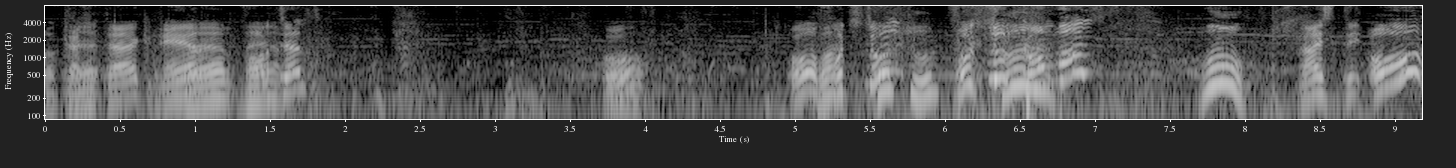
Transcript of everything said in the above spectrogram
أوكي اتاك نير، نير نير. فورتلت اوه اوه What? فوت ستول footstool? فوت ستول Ooh. كومبوز اوه نايس دي اوه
